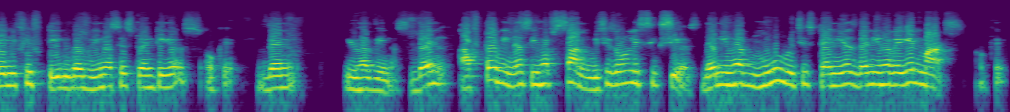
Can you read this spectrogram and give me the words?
till 50 because Venus is 20 years. Okay, then you have Venus. Then after Venus, you have Sun, which is only six years. Then you have Moon, which is 10 years. Then you have again Mars. Okay.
